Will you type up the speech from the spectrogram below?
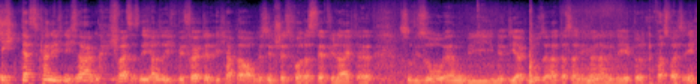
Ich, das kann ich nicht sagen. Ich weiß es nicht. Also ich befürchte, ich habe da auch ein bisschen Schiss vor, dass der vielleicht äh, sowieso irgendwie eine Diagnose hat, dass er nicht mehr lange lebt oder was weiß ich.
